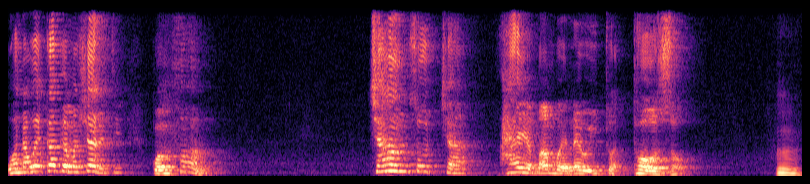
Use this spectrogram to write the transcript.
wanawekaga masharti. Kwa mfano, chanzo cha haya mambo yanayoitwa tozo Mm.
